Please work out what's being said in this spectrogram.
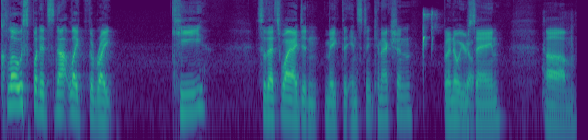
close, but it's not like the right key. So that's why I didn't make the instant connection. But I know what you're Yeah. saying. Um,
